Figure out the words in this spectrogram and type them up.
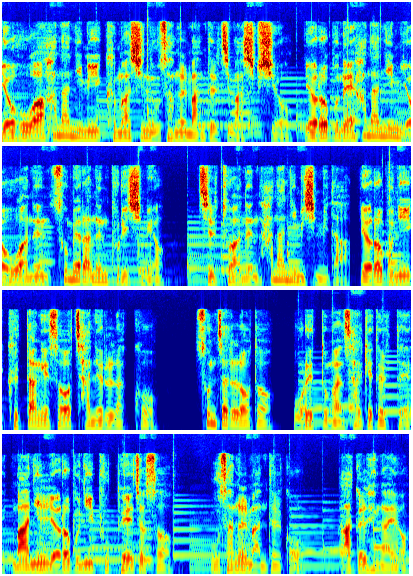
여호와 하나님이 금하신 우상을 만들지 마십시오. 여러분의 하나님 여호와는 소멸하는 불이시며 질투하는 하나님이십니다. 여러분이 그 땅에서 자녀를 낳고 손자를 얻어 오랫동안 살게 될 때 만일 여러분이 부패해져서 우상을 만들고 악을 행하여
